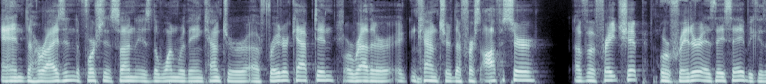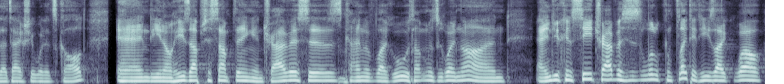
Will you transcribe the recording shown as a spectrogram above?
and the Horizon. The Fortunate Son is the one where they encounter a freighter captain, or rather, encounter the first officer of a freight ship or freighter, as they say, because that's actually what it's called. And, you know, he's up to something, and Travis is kind of like, ooh, something's going on. And you can see Travis is a little conflicted. He's like, well,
